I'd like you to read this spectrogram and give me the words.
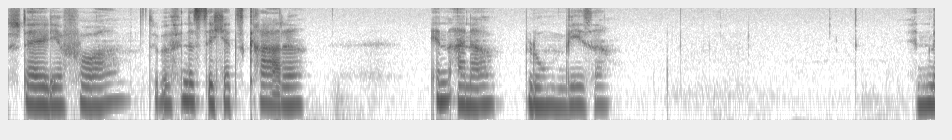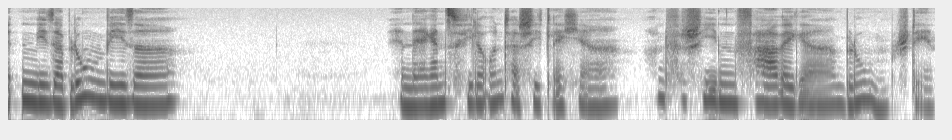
Stell dir vor, Du befindest dich jetzt gerade in einer Blumenwiese. Inmitten dieser Blumenwiese, in der ganz viele unterschiedliche und verschiedenfarbige Blumen stehen.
